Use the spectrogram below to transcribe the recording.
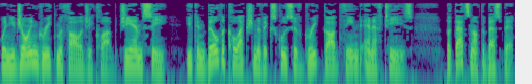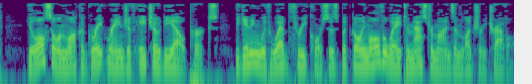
When you join Greek Mythology Club, GMC, you can build a collection of exclusive Greek god themed NFTs. But that's not the best bit. You'll also unlock a great range of HODL perks, beginning with Web3 courses but going all the way to masterminds and luxury travel.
